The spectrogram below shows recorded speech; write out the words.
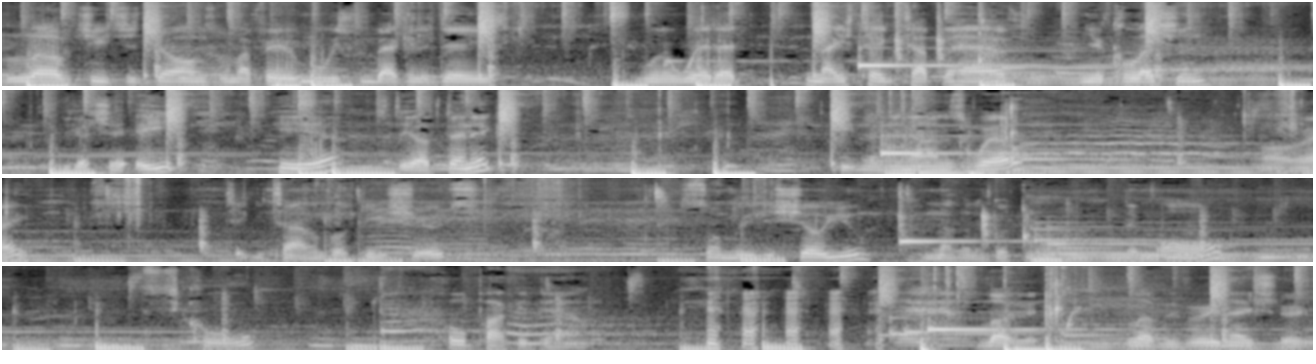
Love Cheech and Chong's. One of my favorite movies from back in the days. You want to wear that nice tank top to have in your collection. You got your 8 here, stay authentic. 8.99 as well. Alright. Take your time and go through the shirts. So many to show you. I'm not gonna go through them all. This is cool. Pull pocket down. Love it. Love it. Very nice shirt.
